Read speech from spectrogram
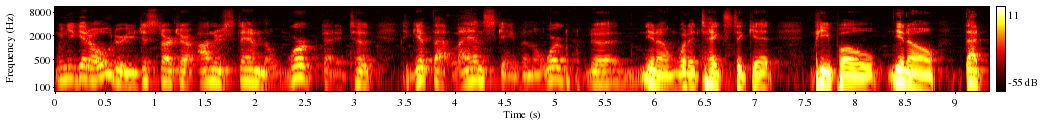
when you get older, you just start to understand the work that it took to get that landscape and the work, uh, you know, what it takes to get people, you know. That,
